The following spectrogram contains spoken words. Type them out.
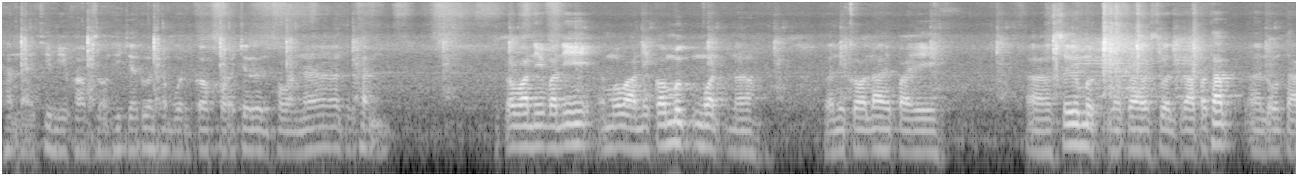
ท่านไหนที่มีความประสงค์ที่จะร่วมทำบุญก็ขอเจริญพรนะทุกท่านก็วันนี้วันนี้เมื่อวานนี้ก็หมึกหมดนะวันนี้ก็ได้ไปซื้อหมึกแล้วก็ส่วนตราประทับหลวงตา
